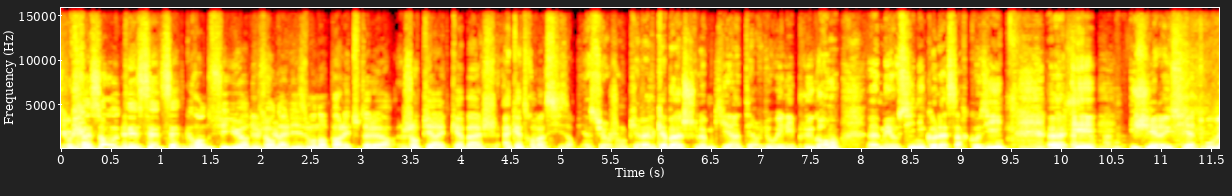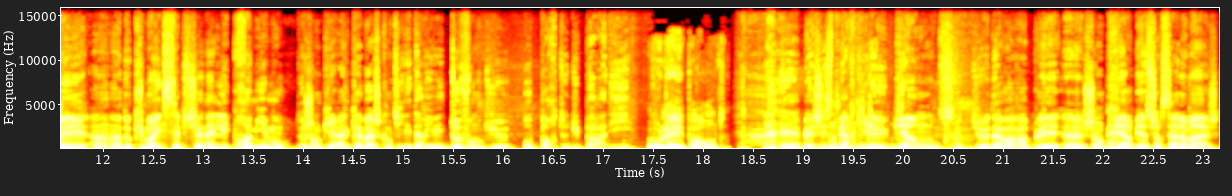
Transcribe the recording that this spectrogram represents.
oui. De toute façon, au décès de cette grande figure Bien du sûr. journalisme, on en parlait tout à l'heure, Jean-Pierre Elkabach, à 86 ans. Bien sûr, Jean-Pierre Elkabach, l'homme qui a interviewé les plus grands, euh, mais aussi Nicolas Sarkozy. Euh, et j'ai réussi à trouver un, un document exceptionnel, les premiers mots de Jean-Pierre Elkabach quand il est arrivé devant Dieu aux portes du paradis. Vous n'avez pas honte? Eh ben, j'espère qu'il a eu bien honte, Dieu, d'avoir appelé euh, Jean-Pierre. Bien sûr, c'est un hommage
